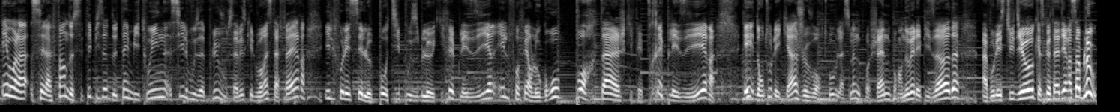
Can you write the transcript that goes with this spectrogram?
Et voilà, c'est la fin de cet épisode de Time Between. S'il vous a plu, vous savez ce qu'il vous reste à faire. Il faut laisser le petit pouce bleu qui fait plaisir. Il faut faire le gros portage qui fait très plaisir. Et dans tous les cas, je vous retrouve la semaine prochaine pour un nouvel épisode. À vous les studios, qu'est-ce que t'as à dire à ça, Blue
